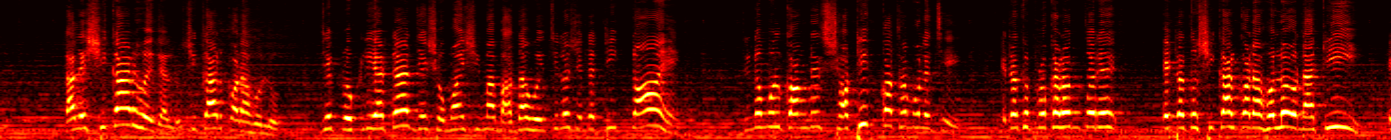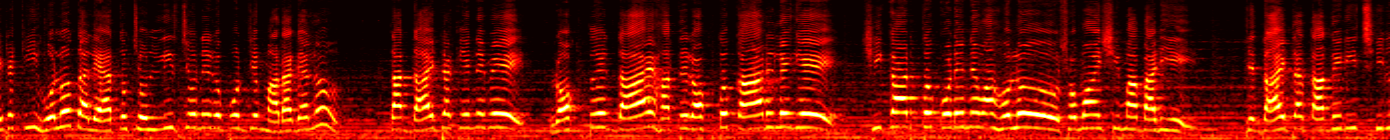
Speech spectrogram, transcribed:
তাহলে স্বীকার হয়ে গেল স্বীকার করা হলো। যে প্রক্রিয়াটা, যে সময়সীমা বাধা হয়েছিল, সেটা ঠিক নয়। তৃণমূল কংগ্রেস সঠিক কথা বলেছে, এটা তো প্রকারান্তরে, এটা তো স্বীকার করা হলো নাকি? এটা কি হলো তাহলে? এত চল্লিশ জনের ওপর যে মারা গেল? তার দায়টা কে নেবে? রক্তের দায়, হাতে রক্ত কার লেগে? স্বীকার তো করে নেওয়া হলো সময়সীমা বাড়িয়ে। যে দায়টা তাদেরই ছিল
